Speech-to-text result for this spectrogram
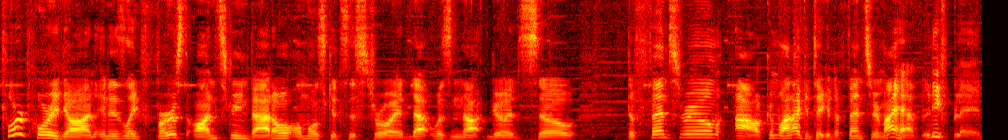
Poor Porygon in his like first on-screen battle almost gets destroyed. That was not good. So, defense room. Oh, come on, I can take a defense room. I have Leaf Blade.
